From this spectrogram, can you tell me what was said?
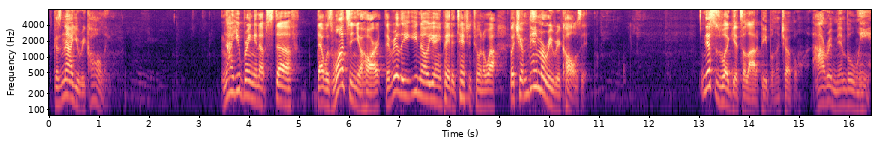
Because now you're recalling. Now you're bringing up stuff that was once in your heart that really, you know, you ain't paid attention to in a while, but your memory recalls it. This is what gets a lot of people in trouble. I remember when.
